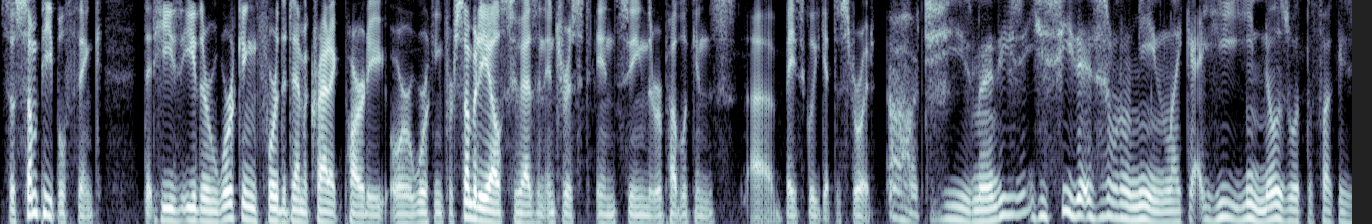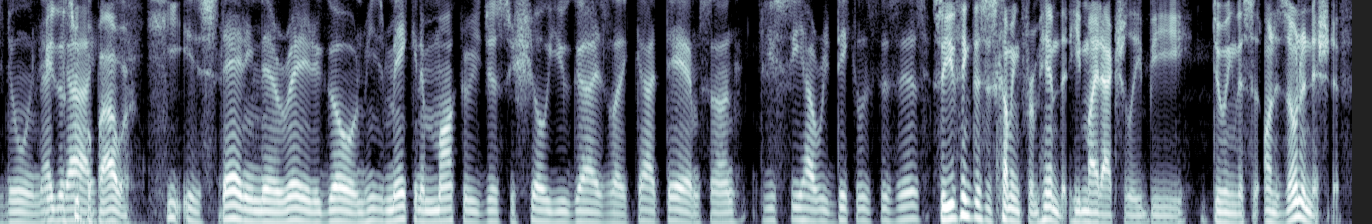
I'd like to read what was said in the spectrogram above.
So some people think that he's either working for the Democratic Party or working for somebody else who has an interest in seeing the Republicans uh, basically get destroyed. Oh, jeez, man. These, you see, this is what I mean. Like he, he knows what the fuck he's doing. That He's a guy, superpower. He is standing there ready to go, and he's making a mockery just to show you guys, like, God damn, son. You see how ridiculous this is? So you think this is coming from him that he might actually be doing this on his own initiative?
